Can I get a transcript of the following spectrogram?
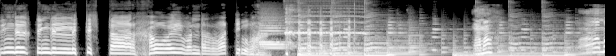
Twinkle twinkle little star how I wonder what you want. മാമ. മാമ.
